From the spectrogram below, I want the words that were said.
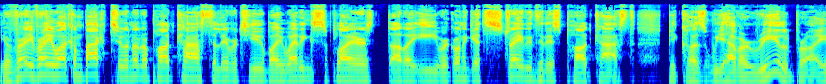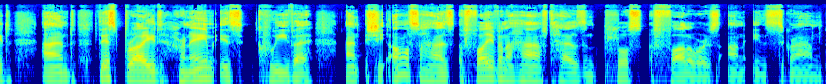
You're very, very welcome back to another podcast delivered to you by weddingsuppliers.ie. We're going to get straight into this podcast because we have a real bride, and this bride, her name is Caoimhe, and she also has five and a half thousand plus followers on Instagram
